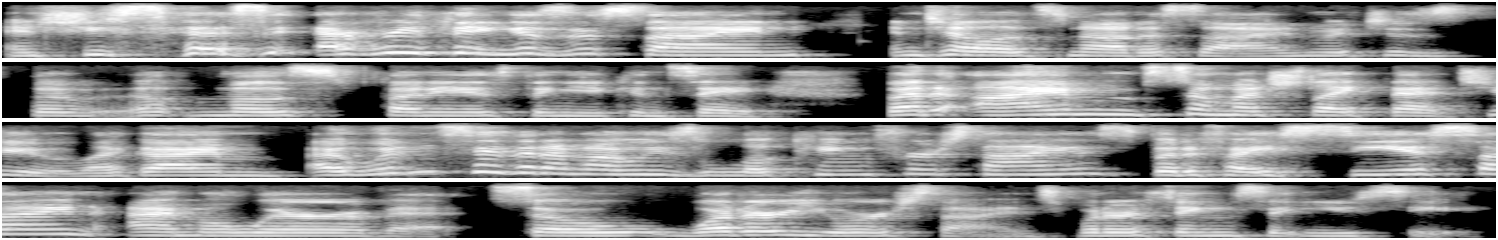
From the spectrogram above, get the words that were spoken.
And she says everything is a sign until it's not a sign which is the most funniest thing you can say. But i'm so much like that too. Like i'm i wouldn't say that i'm always looking for signs but if i see a sign i'm aware of it. So what are your signs? What are things that you see?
